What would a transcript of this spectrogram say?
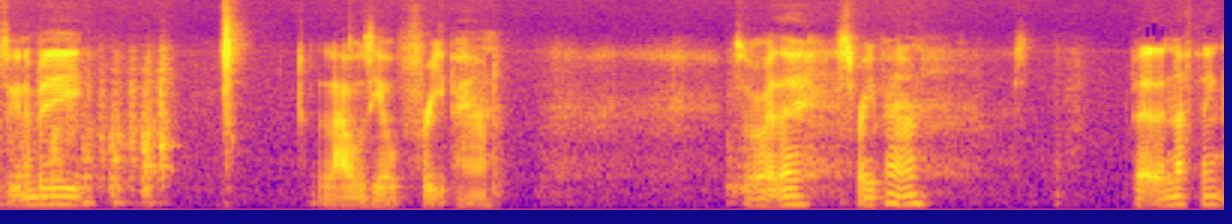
Oh, what is it going to be? Lousy old three pound. It's alright there, it's three pound. Better than nothing.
